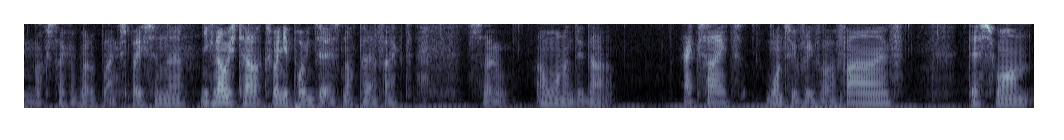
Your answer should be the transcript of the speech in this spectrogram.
Looks like I've got a blank space in there. You can always tell because when you point it it's not perfect. So I want to do that. X height one two three four five. This one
